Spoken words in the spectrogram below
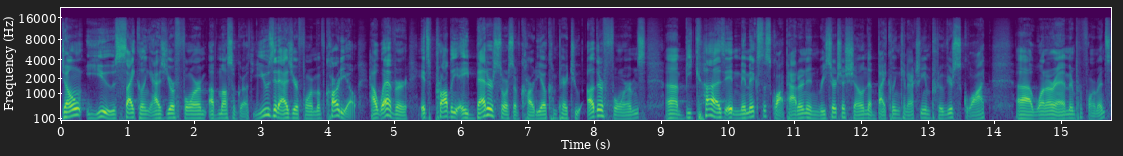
don't use cycling as your form of muscle growth. Use it as your form of cardio. However, it's probably a better source of cardio compared to other forms uh, because it mimics the squat pattern, and research has shown that biking can actually improve your squat, uh, 1RM, and performance,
